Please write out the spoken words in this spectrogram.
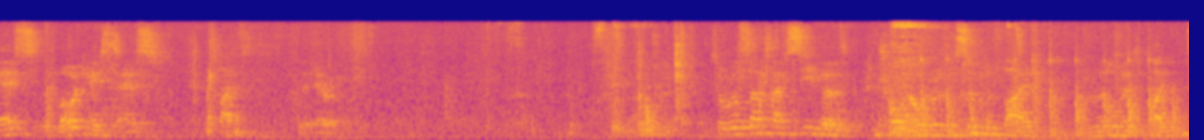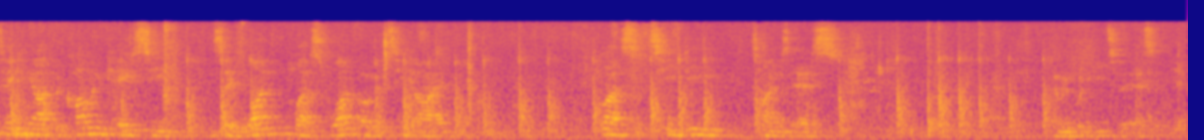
s, the lowercase s, times the error. So we'll sometimes see the control algorithm simplified a little bit by taking out the common kc and say 1 plus 1 over ti plus td s. Then we put e to the s at the end.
